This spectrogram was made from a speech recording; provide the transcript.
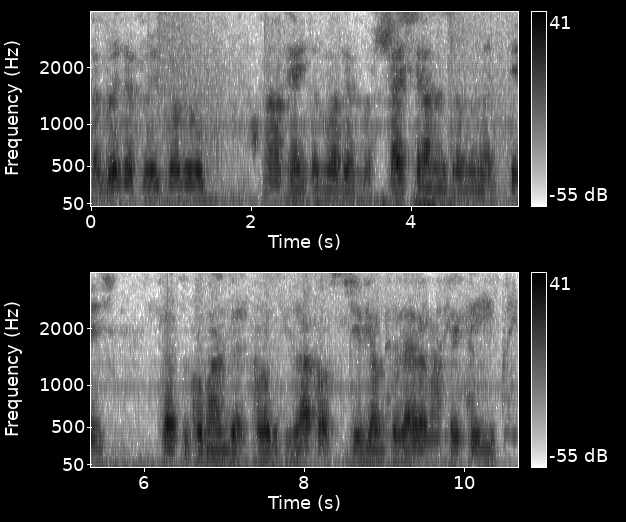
Ta Berda, który zdobył... Okej, to była numer 6 razem z numer 5. Road to Commander, Call of Duty Black Ops, 9 level ma w tej chwili. Displayed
